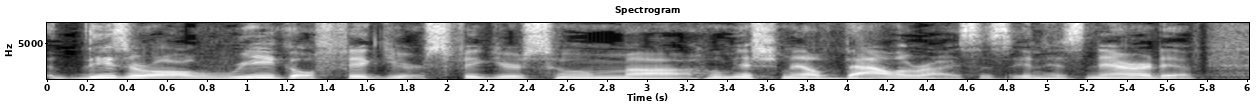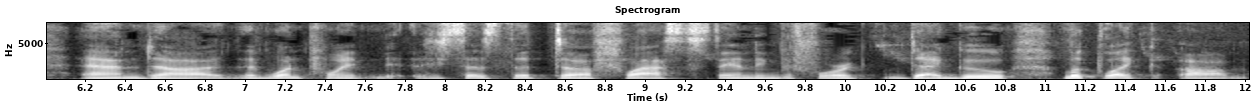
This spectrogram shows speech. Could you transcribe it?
these are all regal figures, figures whom uh, whom Ishmael valorizes in his narrative. And uh, at one point, he says that uh, Flask standing before Daggoo looked like um,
